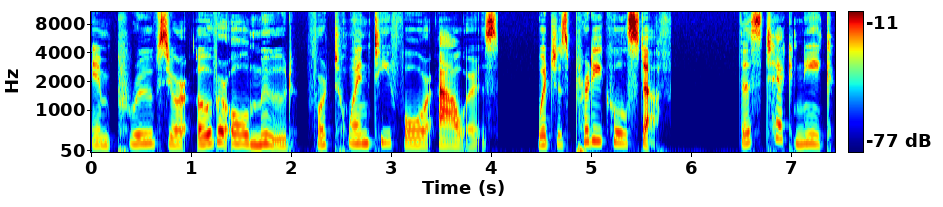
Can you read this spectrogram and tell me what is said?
improves your overall mood for 24 hours, which is pretty cool stuff. This technique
